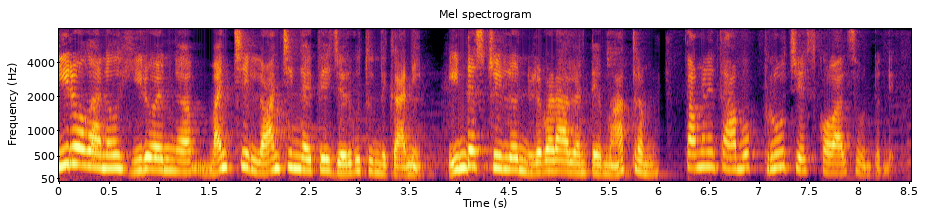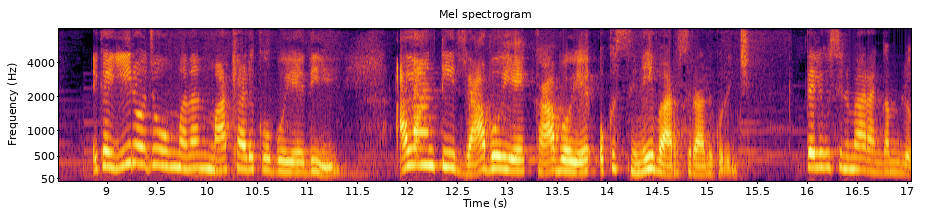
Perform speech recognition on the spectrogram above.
హీరోగానో హీరోయిన్గా మంచి లాంచింగ్ అయితే జరుగుతుంది కానీ ఇండస్ట్రీలో నిలబడాలంటే మాత్రం తమని తాము ప్రూవ్ చేసుకోవాల్సి ఉంటుంది. ఇక ఈరోజు మనం మాట్లాడుకోబోయేది అలాంటి రాబోయే కాబోయే ఒక సినీ వారసురాలు గురించి. తెలుగు సినిమా రంగంలో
